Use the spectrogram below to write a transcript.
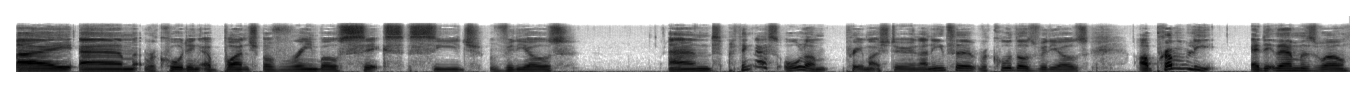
I am recording a bunch of Rainbow Six Siege videos and I think that's all I'm pretty much doing. I need to record those videos. I'll probably edit them as well.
